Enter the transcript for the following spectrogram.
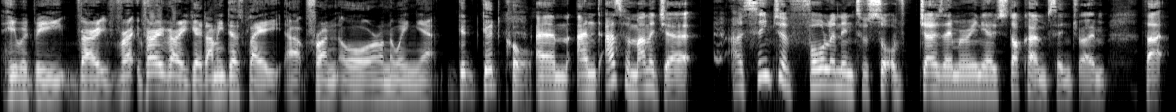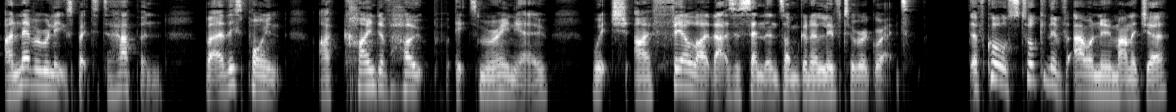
He would be very, very, very, very good. I mean, he does play up front or on the wing. Yeah, good, good call. Um, and as for manager, I seem to have fallen into a sort of Jose Mourinho Stockholm syndrome that I never really expected to happen. But at this point, I kind of hope it's Mourinho, which I feel like that is a sentence I'm going to live to regret. Of course, talking of our new manager,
